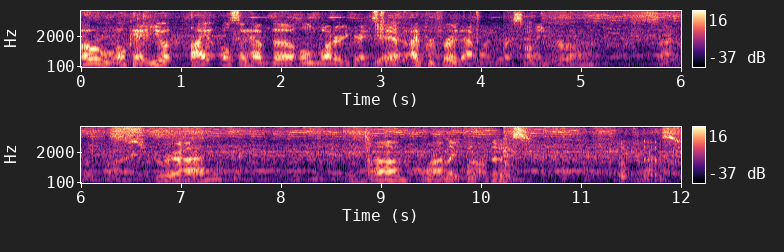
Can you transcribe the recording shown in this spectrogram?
Oh, okay. You. I also have the old watery graves too. Yeah. I prefer that one personally. Draw. Scry. Um, well, I like both of those. Both of those.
